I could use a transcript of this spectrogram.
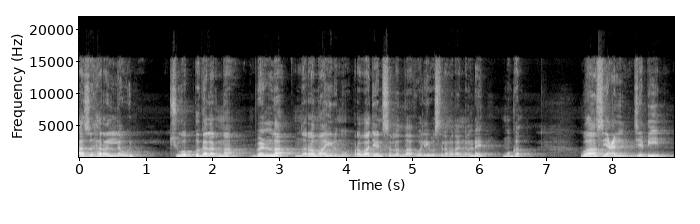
അസ്ഹർ അൽ ലൗൻ ചുവപ്പ് കലർന്ന വെള്ള നിറമായിരുന്നു പ്രവാചകൻ സല്ലാഹു അലൈഹി വസ്ലമ തങ്ങളുടെ മുഖം. വാസി അൽ ജബീൻ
